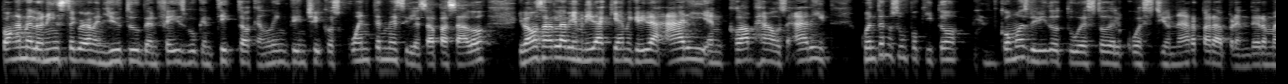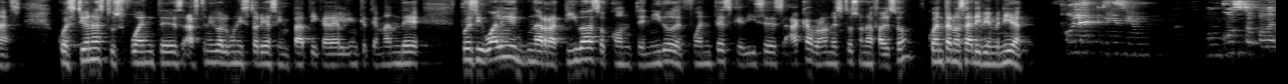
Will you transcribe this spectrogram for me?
Pónganmelo en Instagram, en YouTube, en Facebook, en TikTok, en LinkedIn, chicos. Cuéntenme si les ha pasado. Y vamos a dar la bienvenida aquí a mi querida Ari en Clubhouse. Ari, Cuéntanos un poquito cómo has vivido tú esto del cuestionar para aprender más. ¿Cuestionas tus fuentes? ¿Has tenido alguna historia simpática de alguien que te mande, pues igual narrativas o contenido de fuentes que dices, ah, cabrón, esto suena falso? Cuéntanos, Ari, bienvenida. Hola, Cris, un gusto poder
